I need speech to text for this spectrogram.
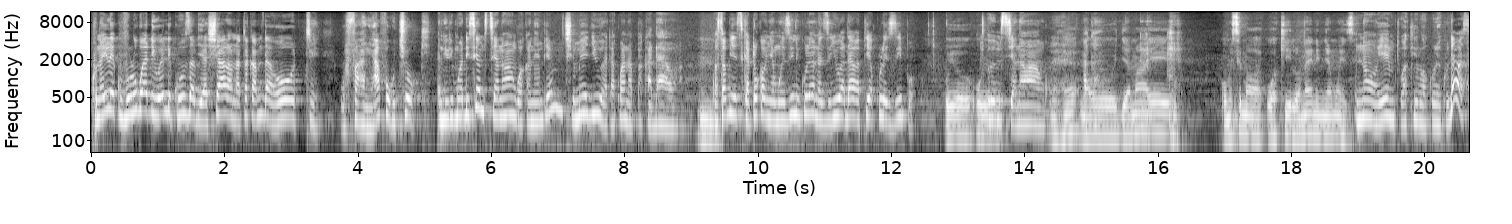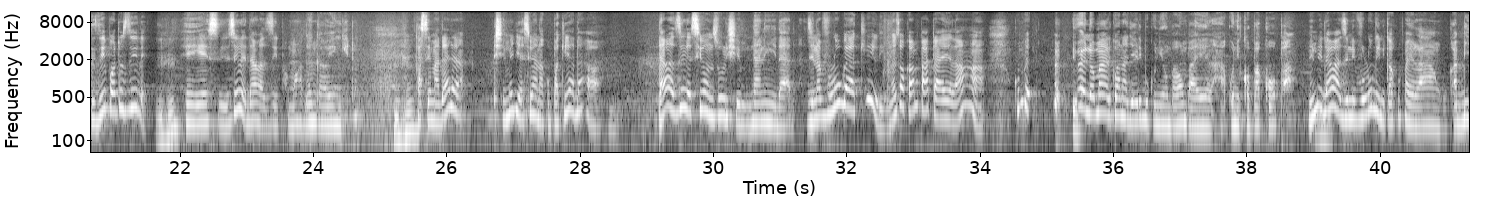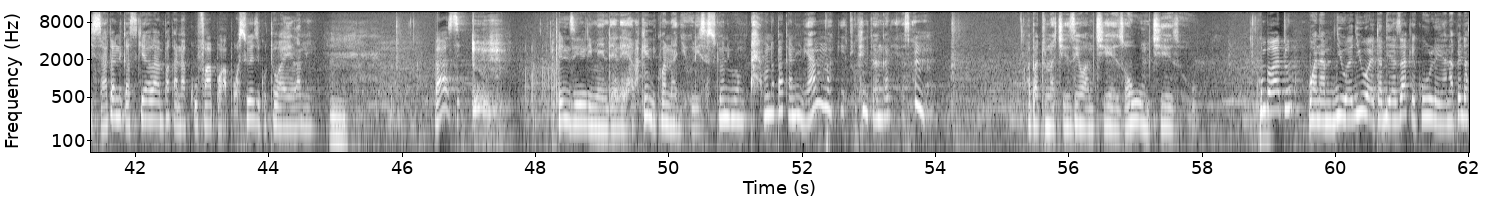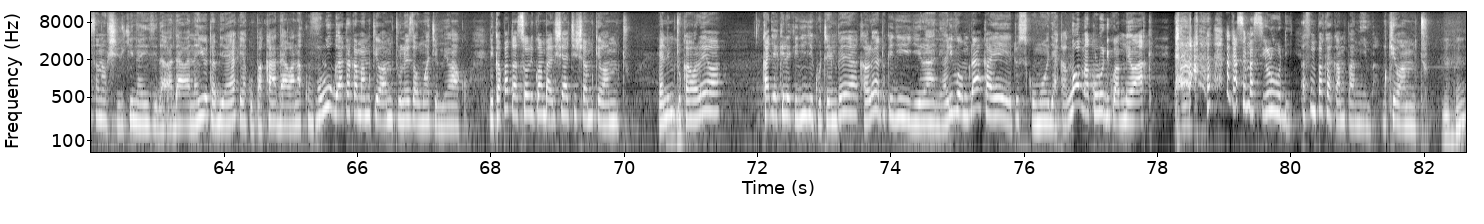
Kuna ile kuvurugwa hadi uendi kuuza biashara, unataka muda wote ufanye afu uchoki. Nilimwadisia msichana wangu akaniambia mchemeji huyu atakuwa anapaka dawa. Mm. Kwa sababu yeye sikatoka unyamwezini kule anazijua dawa pia kule zipo. Huyo Huyo msichana wangu. ehe, na huyo jamaa yeye umesema wa- kilo naye ni Mnyamwezi. No, yeye mtu wa Kilwa kule kule. Dawa si zipo tu zile. Mm -hmm. Eh, yes, zile dawa zipo mwaganga wengi tu. Mhm. Kasema dada, shemeji asiwe anakupakia dawa. Dawa zile sio nzuri shem, nani dada. Zinavuruga akili. Unaweza ukampa hata hela. Ah, kumbe yeye ndo maana alikuwa anajaribu kuniombaomba hela, kunikopa kopa. Mimi dawa zinivurugi nikakupa hela yangu kabisa. Hata nikasikia la mpaka nakufa hapo hapo. Siwezi kutoa hela mimi. Mm. Basi penzi hili limeendelea, lakini nilikuwa najiuliza sikio ni ah, unapaka nini? Hamna kitu. Nikaangalia sasa, hmm, hapa tunachezewa mchezo huu, mchezo. Kumbe watu wanamjua jua tabia zake kule, anapenda sana ushirikina hizi dawa na hiyo tabia yake ya kupaka dawa na kuvuruga. Hata kama mke wa mtu unaweza umwache mume wako. Nikapata stori kwamba alishaachisha mke wa mtu, yaani mtu kaolewa kaja kile kijiji kutembea, kaolewa tu kijiji jirani. Alivyomdaka yeye tu siku moja akagoma kurudi kwa mume wake. Akasema sirudi. Alafu mpaka akampa mimba mke wa mtu. Mhm.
